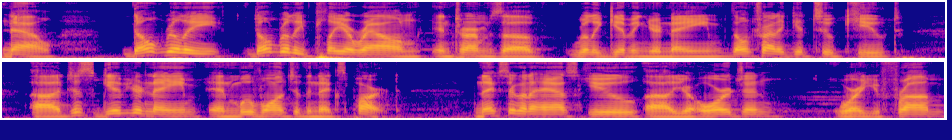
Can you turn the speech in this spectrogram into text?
now, don't really don't really play around in terms of really giving your name. Don't try to get too cute. Uh, just give your name and move on to the next part. Next, they're going to ask you uh, your origin. Where are you from?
